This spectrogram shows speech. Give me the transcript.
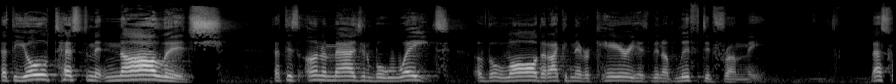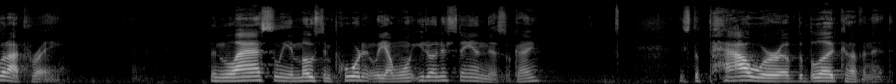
That the Old Testament knowledge, that this unimaginable weight of the law that I could never carry has been uplifted from me. That's what I pray. Then, lastly, and most importantly, I want you to understand this, okay? It's the power of the blood covenant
